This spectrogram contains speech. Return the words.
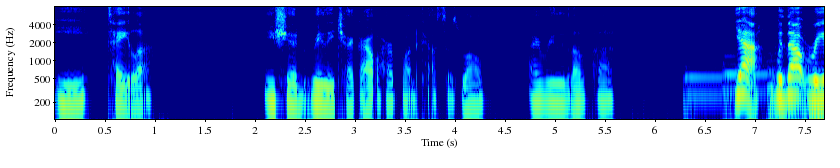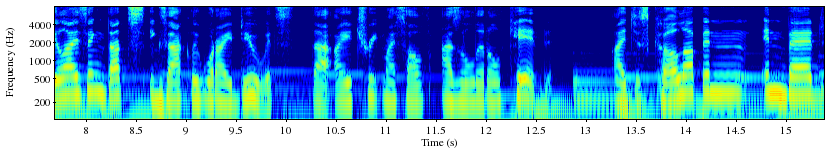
E Taylor. You should really check out her podcast as well. I really love her. Yeah, without realizing, that's exactly what I do. It's that I treat myself as a little kid. I just curl up in, in bed,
